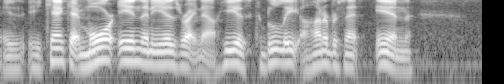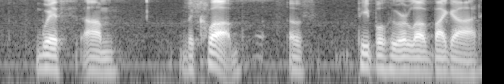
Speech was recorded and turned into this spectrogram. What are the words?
He's, he can't get more in than he is right now. He is completely 100% in with um, the club of people who are loved by God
